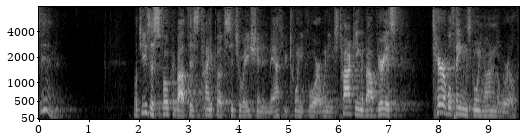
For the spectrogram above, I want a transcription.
sin? Well, Jesus spoke about this type of situation in Matthew 24 when he was talking about various terrible things going on in the world.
